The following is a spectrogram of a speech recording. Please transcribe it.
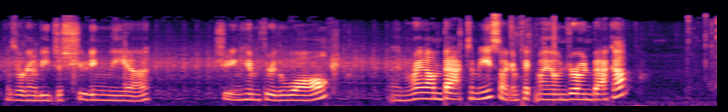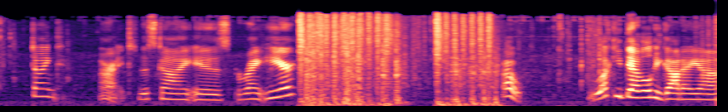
because we're going to be just shooting the, uh, shooting him through the wall. And right on back to me, so I can pick my own drone back up. Doink. Alright, this guy is right here. Oh. Lucky devil, he got a, uh,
